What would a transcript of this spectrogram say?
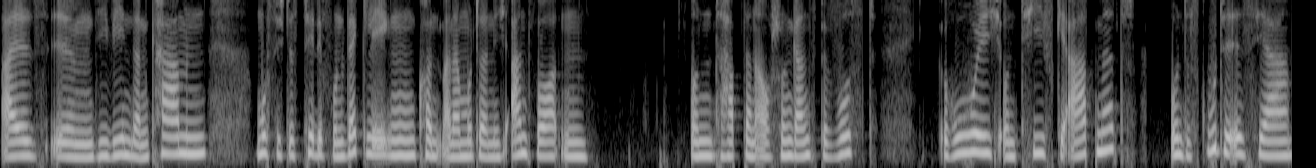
als ähm, die Wehen dann kamen, musste ich das Telefon weglegen, konnte meiner Mutter nicht antworten und habe dann auch schon ganz bewusst ruhig und tief geatmet. Und das Gute ist ja,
